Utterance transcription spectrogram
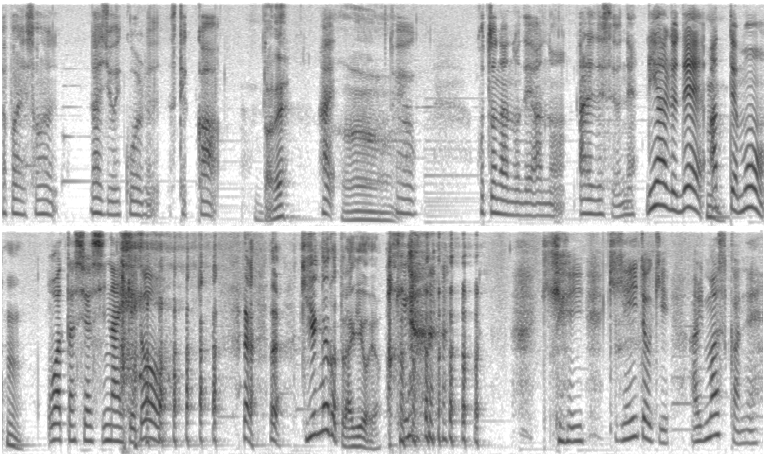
やっぱりそのラジオイコールステッカだね。ーはい。うん。ということなのであのあれですよね。リアルであってもうん。お渡しはしないけど、だからだから機嫌が良かったらあげようよ。機嫌機嫌いい時ありますかね？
